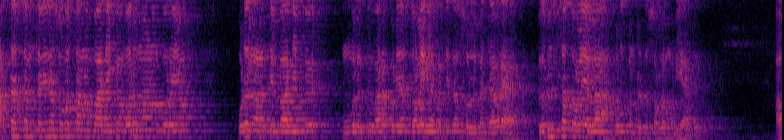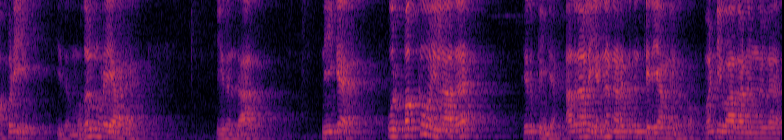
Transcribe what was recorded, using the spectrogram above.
அர்த்தஷ்டம் சரினா சுகஸ்தானம் பாதிக்கும் வருமானம் குறையும் உடல் நலத்தில் பாதிப்பு உங்களுக்கு வரக்கூடிய தொல்லைகளை பற்றி தான் சொல்லுமே தவிர பெருசாக தொல்லையெல்லாம் கொடுக்குன்றது சொல்ல முடியாது. அப்படி இது முதல் முறையாக இருந்தால் நீங்கள் ஒரு பக்குவம் இல்லாத இருப்பீங்க. அதனால் என்ன நடக்குதுன்னு தெரியாமல் இருக்கும். வண்டி வாகனங்களில்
